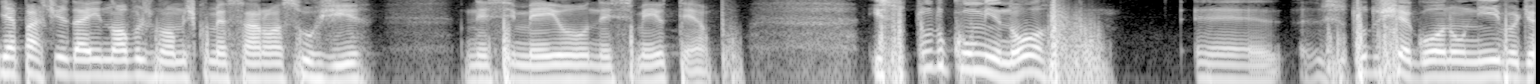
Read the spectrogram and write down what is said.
e a partir daí novos nomes começaram a surgir nesse meio, nesse meio tempo. Isso tudo culminou, é, isso tudo chegou num nível de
